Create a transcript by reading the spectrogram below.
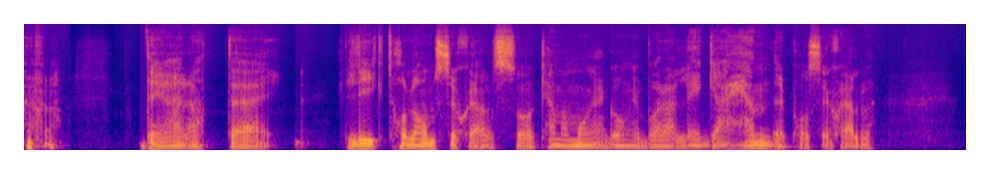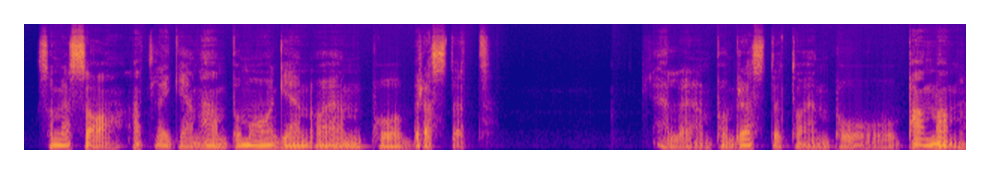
Det är att eh, likt hålla om sig själv så kan man många gånger bara lägga händer på sig själv. Som jag sa, att lägga en hand på magen och en på bröstet. Eller en på bröstet och en på pannan.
